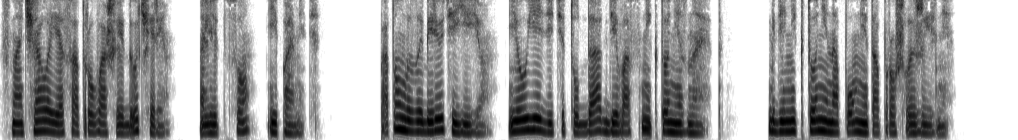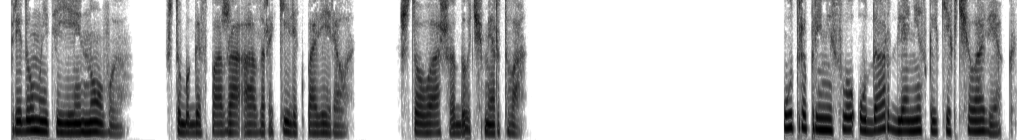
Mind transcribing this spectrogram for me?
Сначала я сотру вашей дочери лицо и память. Потом вы заберете ее и уедете туда, где вас никто не знает, где никто не напомнит о прошлой жизни. Придумайте ей новую, чтобы госпожа Азра Килик поверила, что ваша дочь мертва. Утро принесло удар для нескольких человек,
